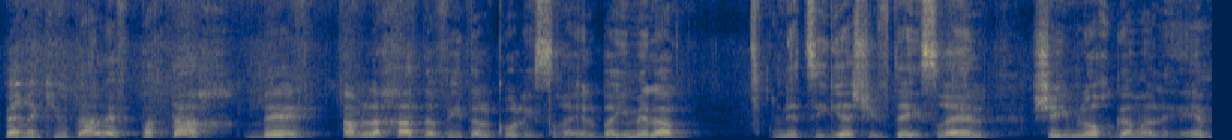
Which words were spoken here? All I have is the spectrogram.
פרק י"א פתח בהמלכת דוד על כל ישראל, באים אליו נציגי שבטי ישראל שימלוך גם עליהם,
